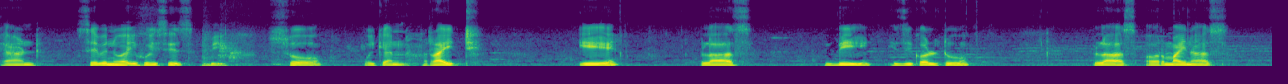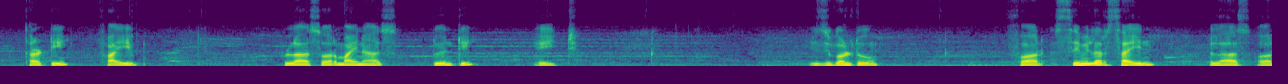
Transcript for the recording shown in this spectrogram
and 7y which is b. So we can write a plus b is equal to plus or minus 35 plus or minus 28 is equal to for similar sign plus or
